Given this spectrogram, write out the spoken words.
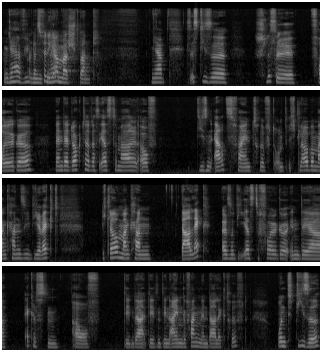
Ja, wütend. Und das finde ich ne? auch mal spannend. Ja, es ist diese Schlüsselfolge, wenn der Doktor das erste Mal auf diesen Erzfeind trifft und ich glaube, man kann sie direkt, ich glaube, man kann Dalek, also die erste Folge, in der Eccleston auf den, den, den einen Gefangenen Dalek trifft und diese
